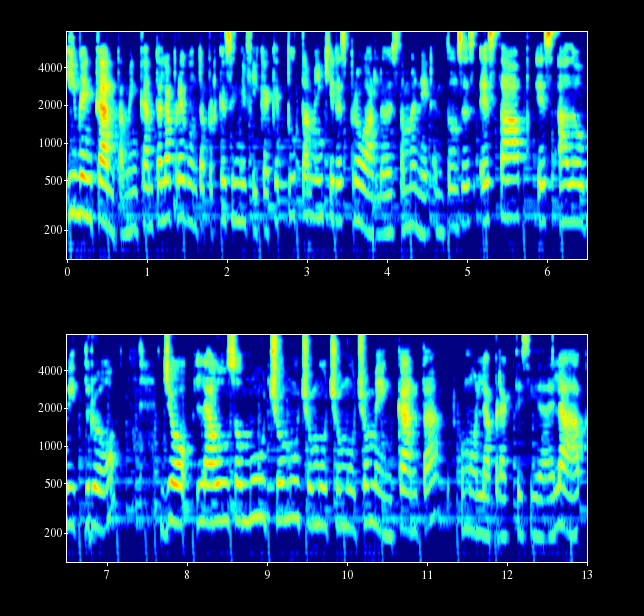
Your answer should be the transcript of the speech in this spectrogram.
Y me encanta, me encanta la pregunta porque significa que tú también quieres probarlo de esta manera. Entonces, esta app es Adobe Draw. Yo la uso mucho, mucho, mucho, mucho. Me encanta como la practicidad de la app.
